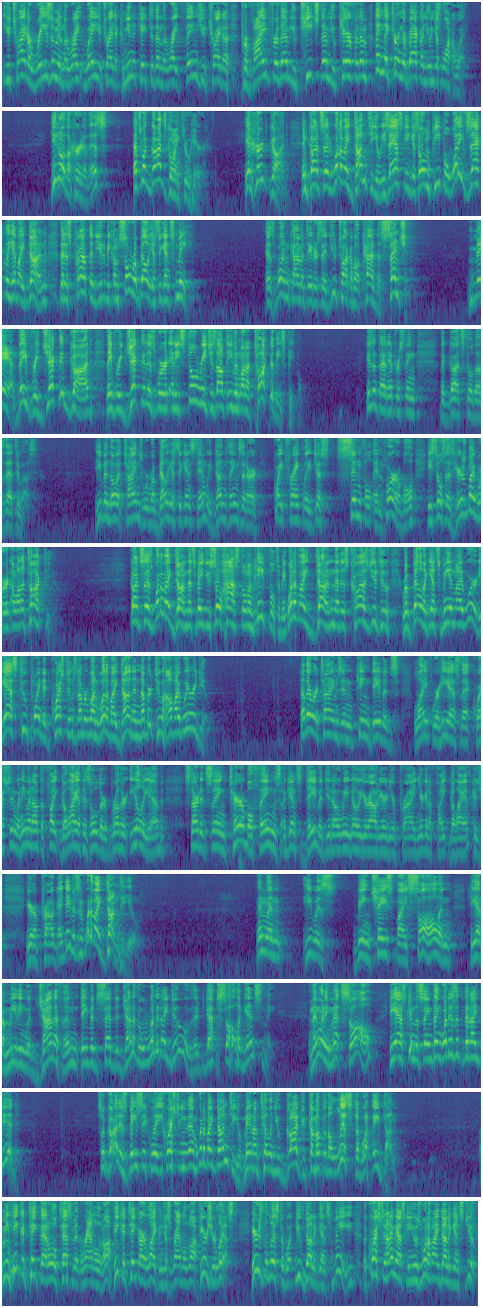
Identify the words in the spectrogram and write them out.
You try to raise them in the right way. You try to communicate to them the right things. You try to provide for them. You teach them. You care for them. Then they turn their back on you and just walk away. You know the hurt of this. That's what God's going through here. It hurt God. And God said, What have I done to you? He's asking his own people, What exactly have I done that has prompted you to become so rebellious against me? As one commentator said, You talk about condescension. Man, they've rejected God, they've rejected His word, and He still reaches out to even want to talk to these people. Isn't that interesting that God still does that to us? Even though at times we're rebellious against Him, we've done things that are quite frankly, just sinful and horrible, he still says, Here's my word, I want to talk to you. God says, What have I done that's made you so hostile and hateful to me? What have I done that has caused you to rebel against me and my word? He asks two pointed questions. Number one, What have I done? And number two, How have I wearied you? Now, there were times in King David's life where he asked that question. When he went out to fight Goliath, his older brother Eliab started saying terrible things against David. You know, we know you're out here in your pride and you're going to fight Goliath because you're a proud guy. David said, What have I done to you? Then, when he was being chased by Saul and he had a meeting with Jonathan, David said to Jonathan, well, What did I do that got Saul against me? And then when he met Saul, he asked him the same thing What is it that I did? So God is basically questioning them What have I done to you? Man, I'm telling you, God could come up with a list of what they've done. I mean, He could take that Old Testament and rattle it off. He could take our life and just rattle it off. Here's your list. Here's the list of what you've done against me. The question I'm asking you is, What have I done against you?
